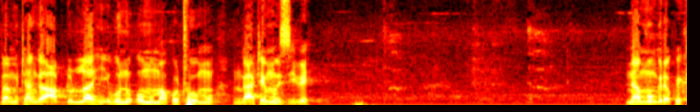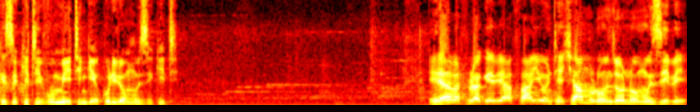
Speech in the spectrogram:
Bamutanga abdullahi ibunu umu makutumu ngaate muzibe namwongera ku executive meeting ekulira omuzikiti. Era batulaga ebyafaayo nti ekyamulonzi ono omuzibe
